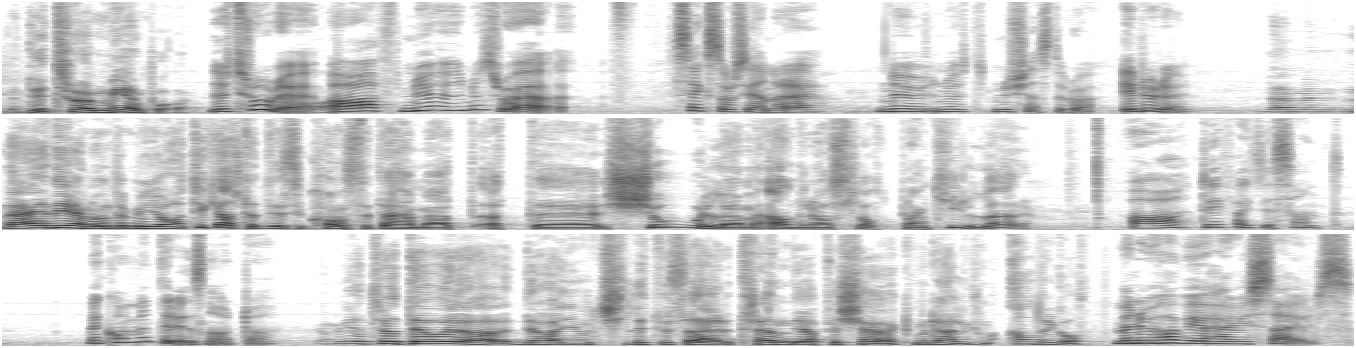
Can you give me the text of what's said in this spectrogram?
Men det tror jag mer på. Du tror det? Ja, nu, nu tror jag. Sex år senare. Nu, nu, nu känns det bra. Är du det? Nej, men, nej, det är jag nog inte. Men jag tycker alltid att det är så konstigt det här med att, att eh, kjolen aldrig har slått bland killar. Ja, det är faktiskt sant. Men kommer inte det snart då? Ja, men Jag tror att det har, det har gjorts lite så här trendiga försök, men det har liksom aldrig gått. Men nu har vi ju Harry Styles.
